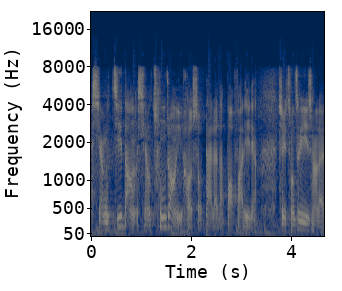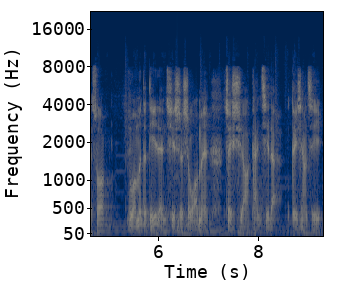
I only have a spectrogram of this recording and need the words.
相激荡、相冲撞以后所带来的爆发力量。所以，从这个意义上来说，我们的敌人其实是我们最需要感激的对象之一。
